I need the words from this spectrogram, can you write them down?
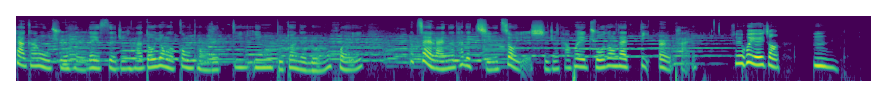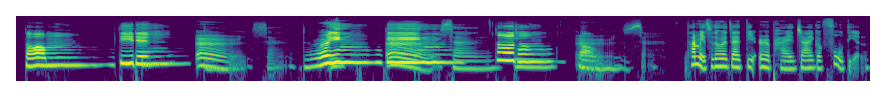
它跟夏康舞曲很类似，就是它都用了共同的低音不断的轮回。那再来呢，它的节奏也是，就是它会着重在第二拍，所以会有一种嗯，当滴点二三，二音二三一二三，它每次都会在第二拍加一个附点。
